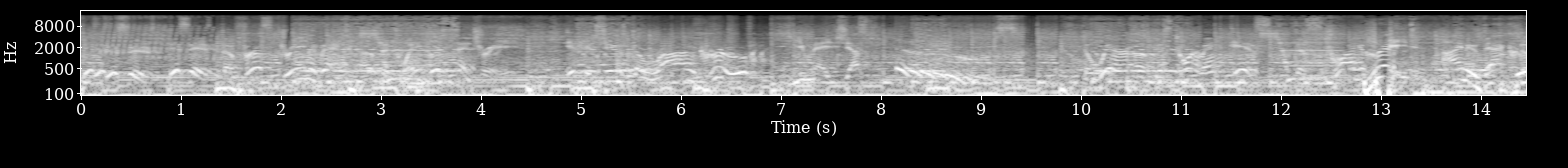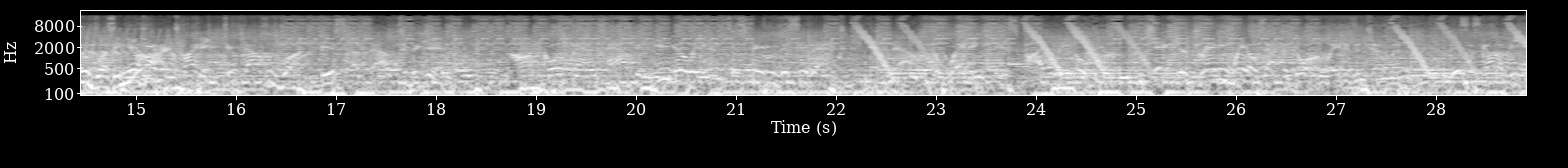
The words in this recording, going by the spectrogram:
This is this is the first dream event of the 21st century. If you choose the wrong groove, you may just lose. The winner of this tournament is the strongest. Great! I knew that groove was in your heart. Fighting 2001 is about to begin. Hardcore fans have been eagerly anticipating this event. Now the waiting is finally over. Check your training wheels at the door, This is gonna be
